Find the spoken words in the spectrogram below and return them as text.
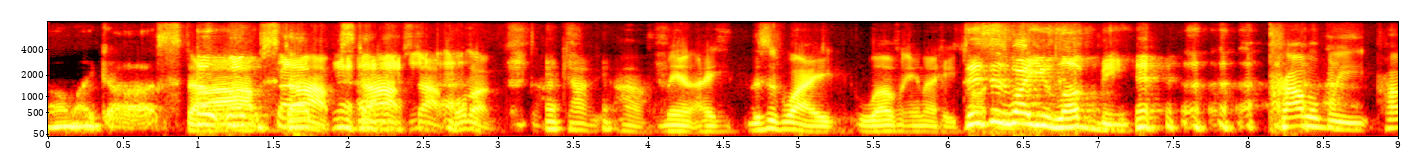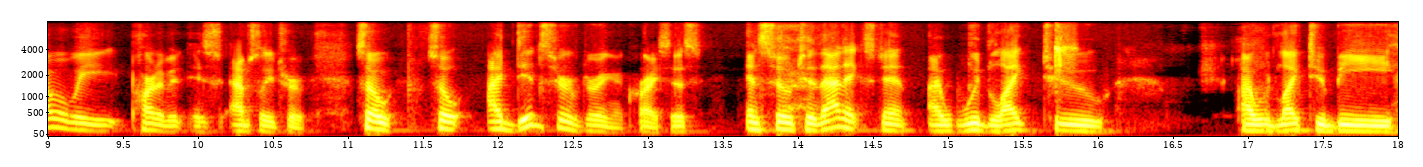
Oh my god! Stop! Oh, oh, stop! Stop! Stop! Hold on. God, oh, man, I this is why I love and I hate. This is why you love me. probably, probably part of it is absolutely true. So, so I did serve during a crisis, and so to that extent, I would like to, I would like to be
